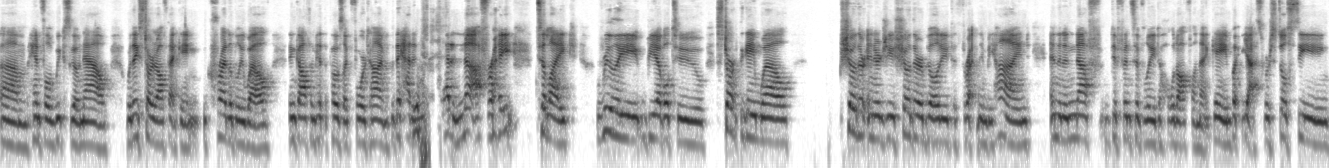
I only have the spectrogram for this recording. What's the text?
um, handful of weeks ago now, where they started off that game incredibly well. And Gotham hit the post like four times, but they had, they had enough, right, to like really be able to start the game well, show their energy, show their ability to threaten in behind, and then enough defensively to hold off on that game. But yes, we're still seeing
